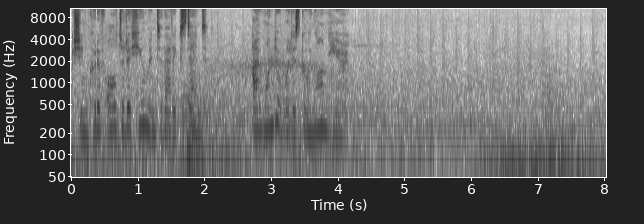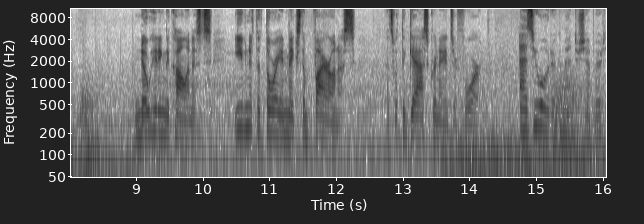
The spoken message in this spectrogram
Infection could have altered a human to that extent. I wonder what is going on here. No hitting the colonists, even if the Thorian makes them fire on us. That's what the gas grenades are for. As you order, Commander Shepard.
